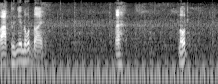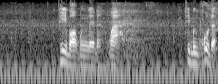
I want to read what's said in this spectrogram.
ฝากถึงไอ้นตหน่อยนะนตพี่บอกมึงเลยนะว่า ที่มึงพูดอะ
